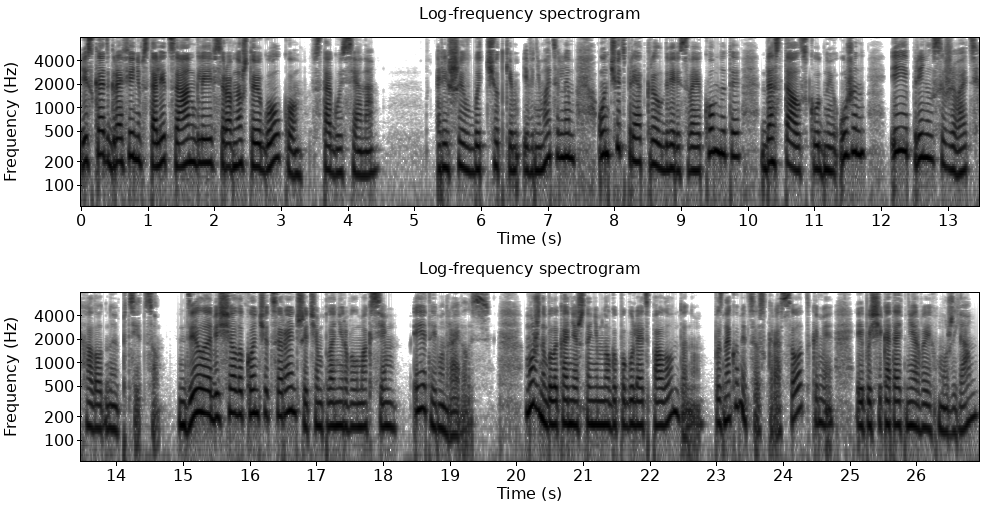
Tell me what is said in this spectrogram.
Искать графиню в столице Англии все равно, что иголку в стогу сена. Решив быть чутким и внимательным, он чуть приоткрыл двери своей комнаты, достал скудный ужин и принялся жевать холодную птицу. Дело обещало кончиться раньше, чем планировал Максим, и это ему нравилось. Можно было, конечно, немного погулять по Лондону, познакомиться с красотками и пощекотать нервы их мужьям.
